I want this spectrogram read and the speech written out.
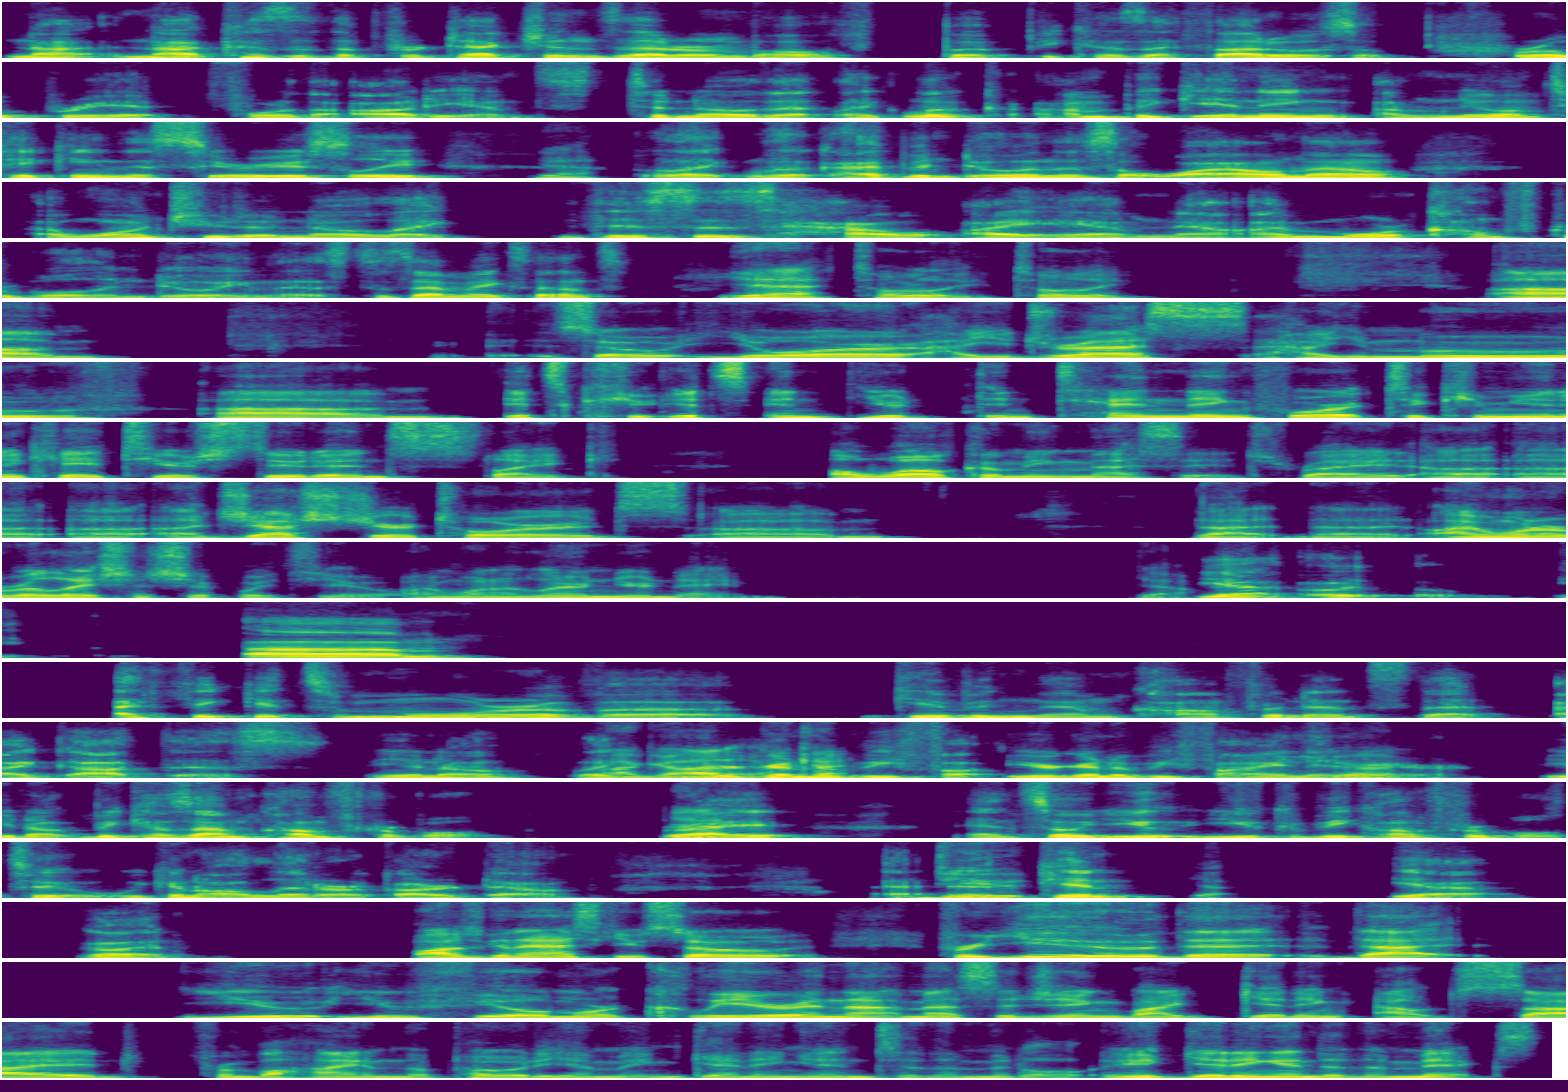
not not because of the protections that are involved but because i thought it was appropriate for the audience to know that like look i'm beginning i'm new i'm taking this seriously. Yeah. but like look i've been doing this a while now. I want you to know like this is how i am now. I'm more comfortable in doing this. Does that make sense? Yeah, totally, totally. Um, so your how you dress, how you move, um, it's it's in you're intending for it to communicate to your students like a welcoming message, right? A a, a- gesture towards um that that I want a relationship with you. I want to learn your name. yeah yeah um i think it's more of a giving them confidence that i got this you know like you're it, gonna okay. be fi- you're gonna be fine Sure. in here you know because i'm comfortable Yeah. right and so you you could be comfortable too we can all let our guard down Do you- can Yeah. yeah go ahead I was going to ask you. So for you, that that you you feel more clear in that messaging by getting outside from behind the podium and getting into the middle, eh, getting into the mix.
